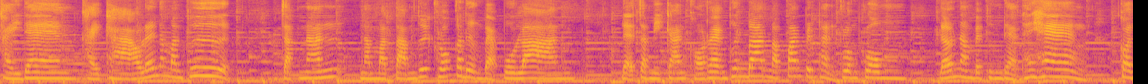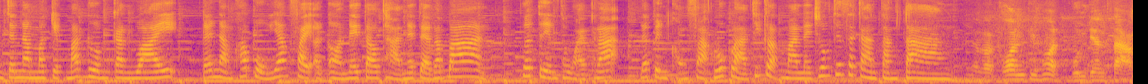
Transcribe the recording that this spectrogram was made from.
ไข่แดง ไข่ขาวและน้ำมันพืช จากนั้นนำมาตำด้วยครกกระเดื่องแบบโบราณ และจะมีการขอแรงเพื่อนบ้านมาปั้นเป็นแผ่นกลมๆ แล้วนำไปพึ่งแดดให้แห้ง ก่อนจะนำมาเก็บมัดรวมกันไว้ และนำข้าวโป่งย่างไฟอ่อนๆในเตาถ่านในแต่ละบ้าน เพื่อเตรียมถวายพระ และเป็นของฝากลูกหลานที่กลับมาในช่วงเทศกาลต่างๆ แล้วก็ก่อนที่ฮอดบุญเดือนสาม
